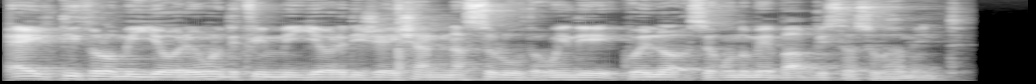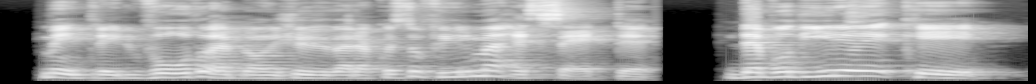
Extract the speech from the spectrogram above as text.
è il titolo migliore, uno dei film migliori di Jackie Chan in assoluto, quindi quello secondo me va visto assolutamente mentre il voto che abbiamo deciso di dare a questo film è 7. Devo dire che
